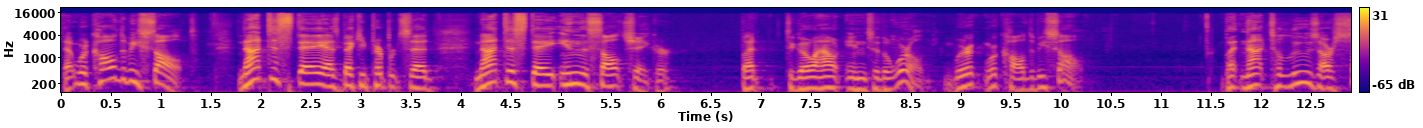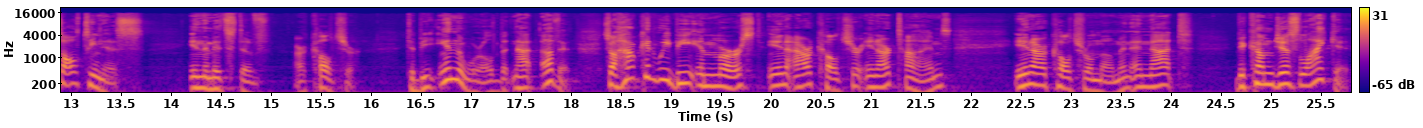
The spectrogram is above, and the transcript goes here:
That we're called to be salt, not to stay, as Becky Pippert said, not to stay in the salt shaker, but to go out into the world. We're, we're called to be salt, but not to lose our saltiness in the midst of our culture. To be in the world, but not of it. So, how can we be immersed in our culture, in our times, in our cultural moment, and not become just like it?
